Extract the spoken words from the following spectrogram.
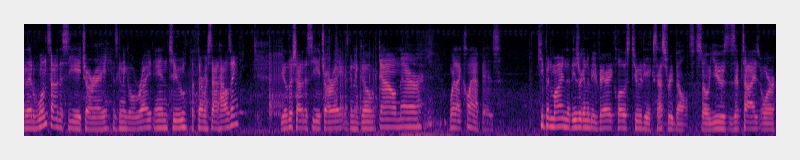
and then one side of the CHRA is going to go right into the thermostat housing. The other side of the CHRA is going to go down there where that clamp is. Keep in mind that these are going to be very close to the accessory belts, so use zip ties or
